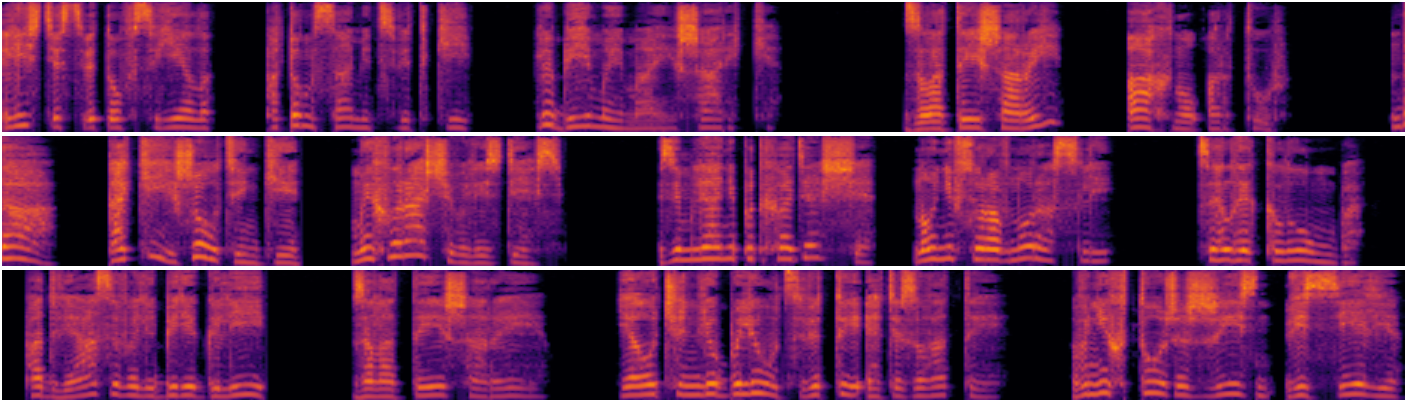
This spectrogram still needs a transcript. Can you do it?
Листья с цветов съела, потом сами цветки, любимые мои шарики. «Золотые шары?» — ахнул Артур. «Да, такие желтенькие, мы их выращивали здесь. Земля неподходящая, но они все равно росли. Целая клумба. Подвязывали, берегли. Золотые шары. Я очень люблю цветы эти золотые. В них тоже жизнь, веселье,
